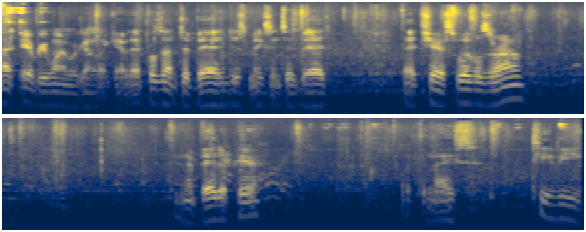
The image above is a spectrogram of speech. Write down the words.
Not everyone we're gonna look at. That pulls out to bed, just makes into bed. That chair swivels around. And a bed up here with a nice TV.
